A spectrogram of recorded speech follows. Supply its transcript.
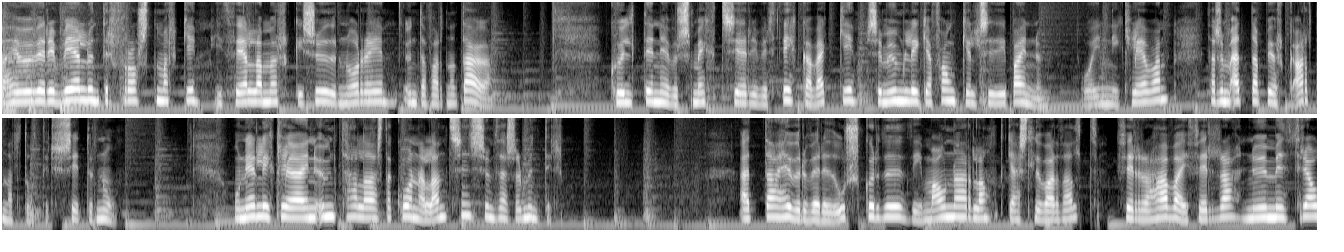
Það hefur verið vel undir frostmarki í Þelamörk í söður Noregi undarfarna daga. Kuldin hefur smegt sér yfir þykka veggi sem umleikja fangelsið í bænum og inn í klefan þar sem Edda Björk Arnardóttir situr nú. Hún er líklega einn umtalaðasta kona landsins um þessar myndir. Edda hefur verið úrskurðuð í mánar langt gæsluvarðald fyrir að hafa í fyrra numið þrjá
